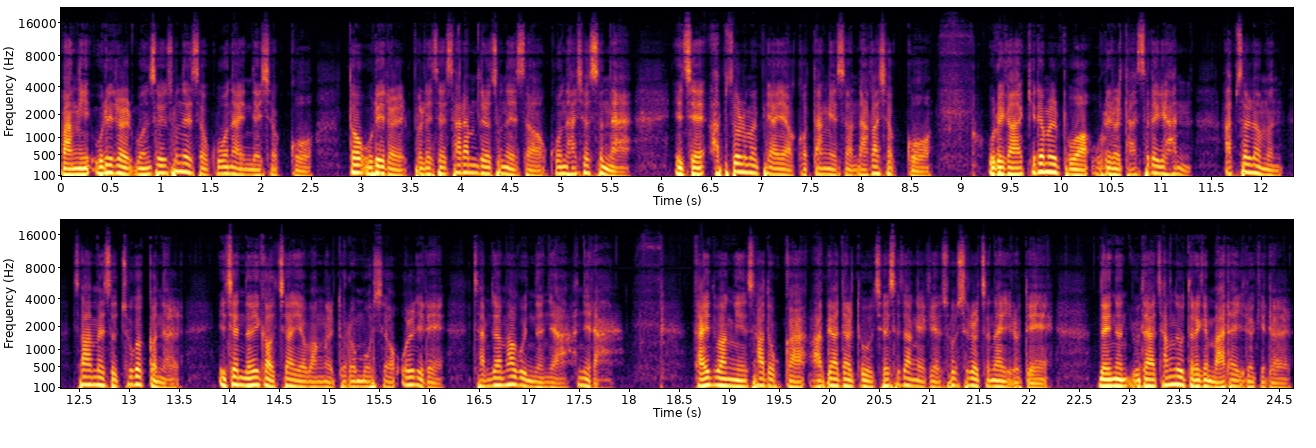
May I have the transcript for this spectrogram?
왕이 우리를 원수의 손에서 구원하여 내셨고 또 우리를 블레셋 사람들의 손에서 구원하셨으나 이제 압살롬을 피하여 그 땅에서 나가셨고 우리가 기름을 부어 우리를 다스리게 한 압살롬은 싸움에서 죽었거늘 이제 너희가 어찌하여 왕을 도로 모셔 올 일에 잠잠하고 있느냐 하니라. 다윗 왕이 사독과 아비아달 두 제사장에게 소식을 전하 이르되 너희는 유다 장로들에게 말해 이르기를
